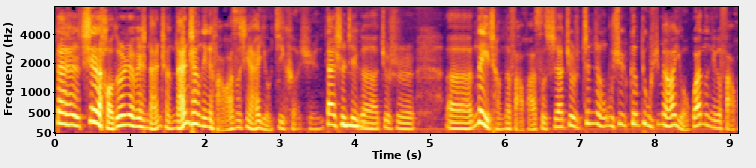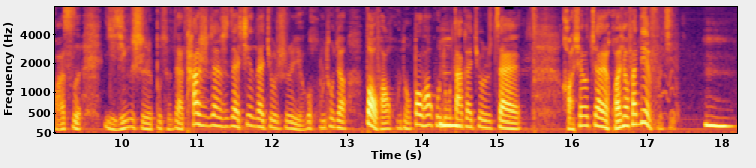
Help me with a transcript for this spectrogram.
但是现在好多人认为是南城，南城那个法华寺现在还有迹可循，但是这个就是。呃，内城的法华寺实际上就是真正戊戌跟戊戌变法有关的那个法华寺已经是不存在。它实际上是在现在就是有个胡同叫豹房胡同，豹房胡同大概就是在，好像在华侨饭店附近。嗯，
